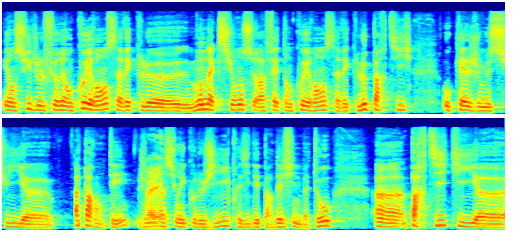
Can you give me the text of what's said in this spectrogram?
et ensuite je le ferai en cohérence avec le, mon action sera faite en cohérence avec le parti auquel je me suis euh, apparenté, Génération Écologie, présidé par Delphine Bateau, un parti qui euh,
